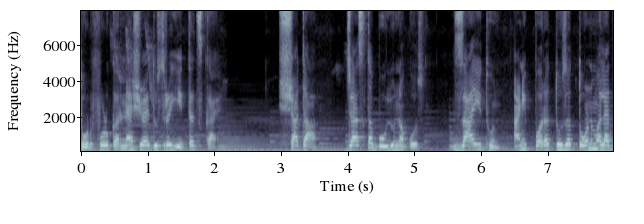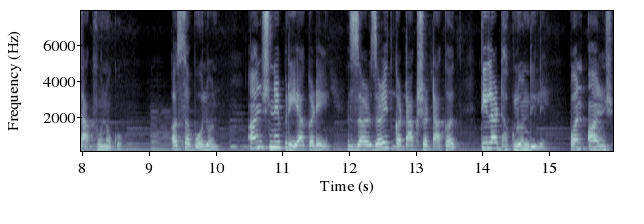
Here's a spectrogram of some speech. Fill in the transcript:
तोडफोड करण्याशिवाय दुसरं येतच काय? शटा जास्त बोलू नकोस. जा इथून आणि परत तुझं तोंड मला दाखवू नको. असं बोलून अंशने प्रियाकडे जळजळीत कटाक्ष टाकत तिला ढकलून दिले. पण अंश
